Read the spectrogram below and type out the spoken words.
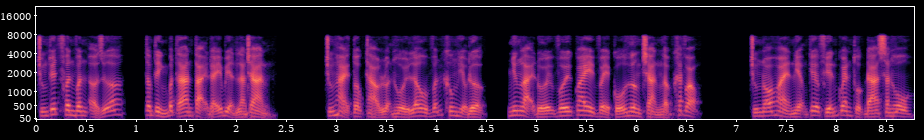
Chúng tuyết phân vân ở giữa, tâm tình bất an tại đáy biển lan tràn. Chúng hải tộc thảo luận hồi lâu vẫn không hiểu được, nhưng lại đối với quay về cố hương tràn ngập khát vọng. Chúng nó hoài niệm kia phiến quen thuộc đá san hô,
